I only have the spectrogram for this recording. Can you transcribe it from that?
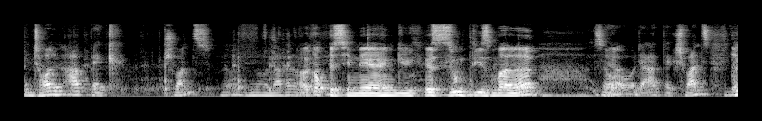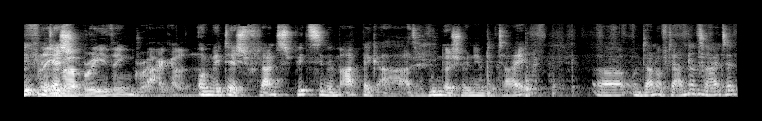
den tollen Artback-Schwanz. Ja, doch ein bisschen näher hingezoomt diesmal, ne? So, ja. der Artback-Schwanz. The Flavor Breathing Dragon. Und mit der Pflanzspitze mit dem Artback-A, also wunderschön im Detail. Äh, und dann auf der anderen Seite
